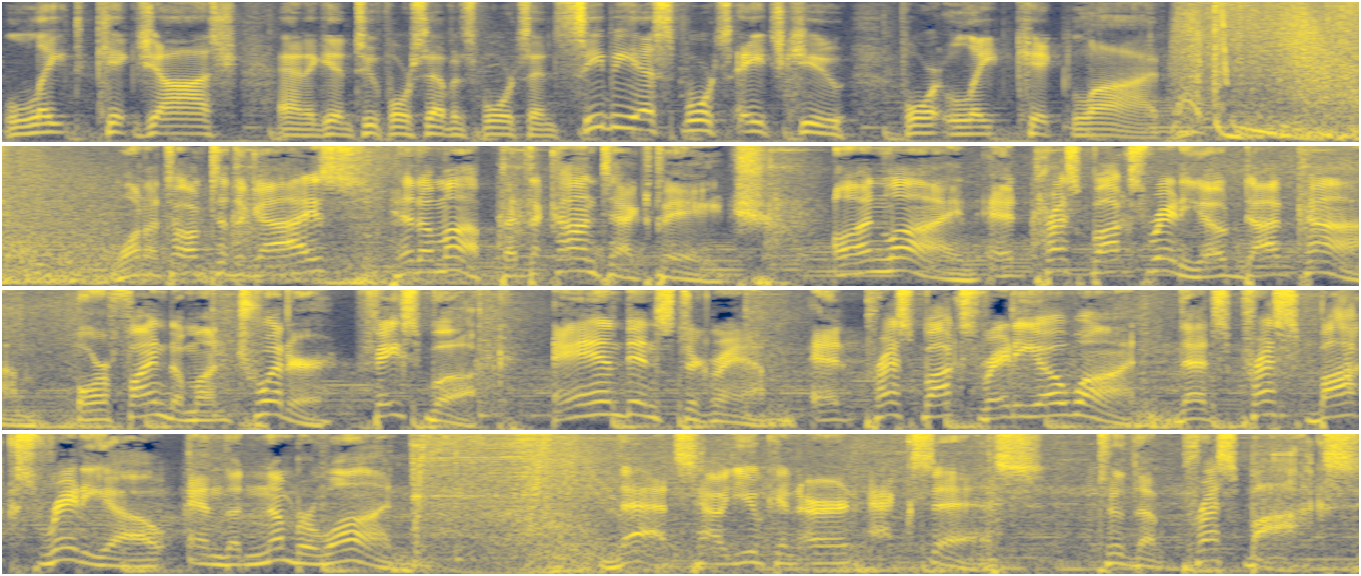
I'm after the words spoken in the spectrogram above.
Late Kick Josh. And again, 247 Sports and CBS Sports HQ for Late Kick Live. Want to talk to the guys? Hit them up at the contact page, online at PressBoxRadio.com, or find them on Twitter, Facebook, and Instagram at PressBox Radio 1. That's PressBox Radio and the number one. That's how you can earn access to the Press Box.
